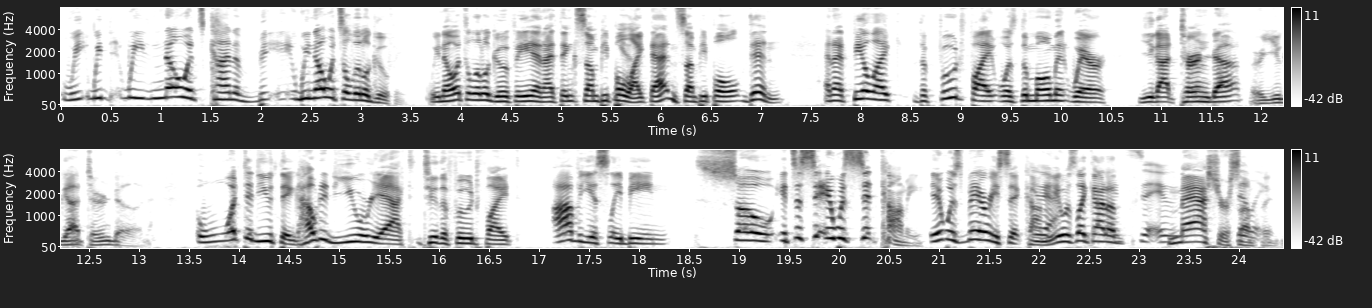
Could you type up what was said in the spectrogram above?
we we we know it's kind of we know it's a little goofy. We know it's a little goofy, and I think some people like that, and some people didn't. And I feel like the food fight was the moment where you got turned off or you got turned on. What did you think? How did you react to the food fight? Obviously, being so it's a it was sitcom It was very sitcom Yeah. It was like on of it mash or silly. something,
